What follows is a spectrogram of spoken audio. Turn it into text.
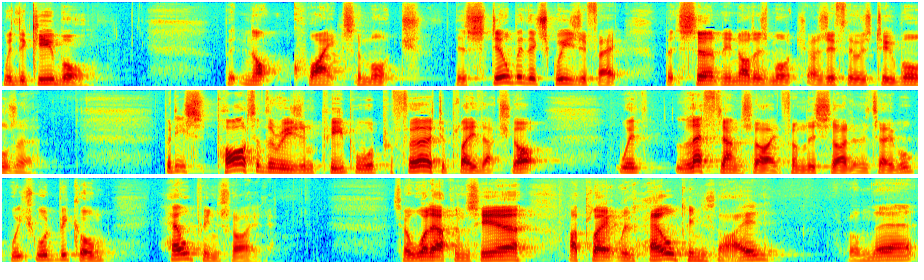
with the cue ball, but not quite so much. There'll still be the squeeze effect, but certainly not as much as if there was two balls there. But it's part of the reason people would prefer to play that shot with left hand side from this side of the table, which would become helping side. So what happens here, I play it with helping side from there.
